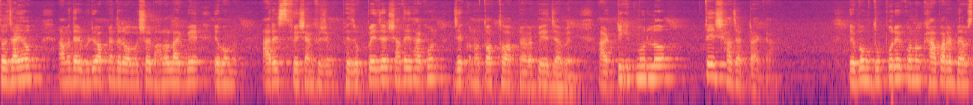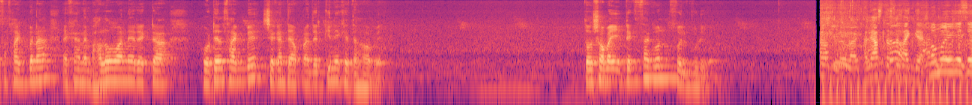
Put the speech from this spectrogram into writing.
তো যাই হোক, আমাদের ভিডিও আপনাদের অবশ্যই ভালো লাগবে এবং R S fashion fashion Facebook পেজের সাথেই থাকুন যে কোনো তথ্য আপনারা পেয়ে যাবেন। আর টিকিট মূল্য তেইশ হাজার টাকা। এবং দুপুরে কোনো খাবারের ব্যবস্থা থাকবে না। এখানে ভালো মানের একটা হোটেল থাকবে সেখান থেকে আপনাদের কিনে খেতে হবে। তো সবাই দেখতে থাকুন ফুল ভিডিও। আস্তে আস্তে থাকবে সময় গেছে।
